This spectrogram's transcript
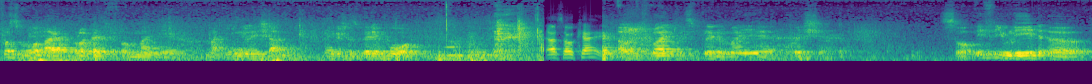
first of all, I apologize for my, uh, my English. Um, my English is very poor. That's okay. I will try to explain my uh, question. So, if you lead a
